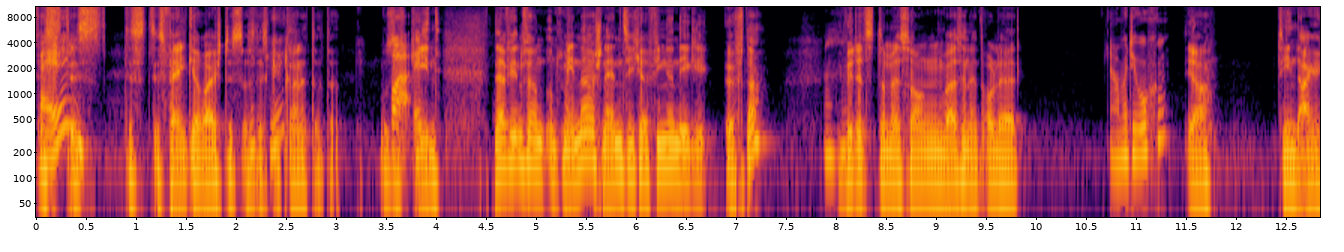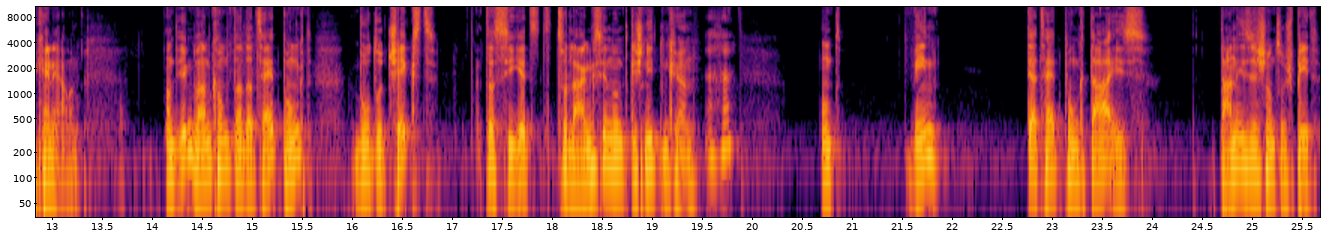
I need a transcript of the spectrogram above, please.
Das, Feilen? das, das, das Pfeilgeräusch, das, also das geht gar nicht. Da, da muss Boah, es gehen. echt? Na, auf jeden Fall. Und, und Männer schneiden sich ja Fingernägel öfter. Mhm. Würde jetzt einmal sagen, weiß ich nicht, alle Einmal die Woche? ja, zehn Tage, keine Ahnung. Und irgendwann kommt dann der Zeitpunkt, wo du checkst, dass sie jetzt zu lang sind und geschnitten gehören. Und wenn der Zeitpunkt da ist, dann ist es schon zu spät.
